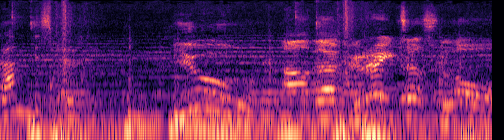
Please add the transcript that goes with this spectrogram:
Run this building. You are the greatest lord.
